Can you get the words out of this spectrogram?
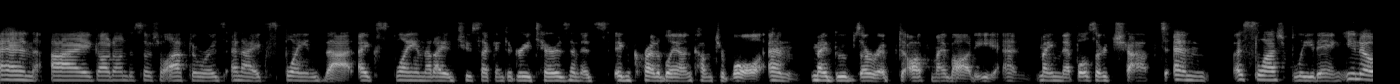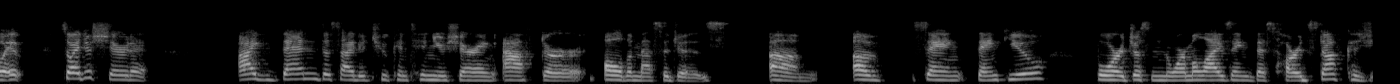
And I got onto social afterwards and I explained that. I explained that I had two second degree tears and it's incredibly uncomfortable. And my boobs are ripped off my body and my nipples are chapped and a slash bleeding. You know, it so I just shared it I then decided to continue sharing after all the messages um, of saying thank you for just normalizing this hard stuff because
